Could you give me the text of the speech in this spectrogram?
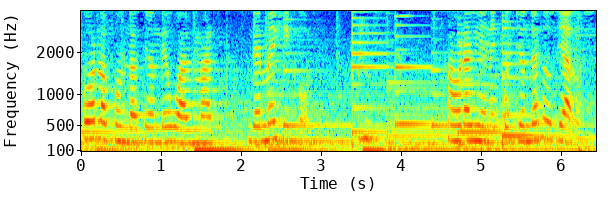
por la Fundación de Walmart de México. Ahora bien, en cuestión de asociados,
